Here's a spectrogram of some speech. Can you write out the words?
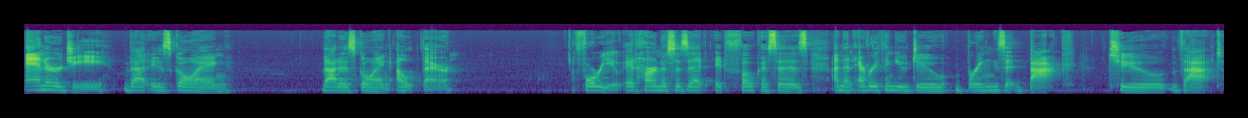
energy that is going that is going out there for you. It harnesses it, it focuses, and then everything you do brings it back to that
